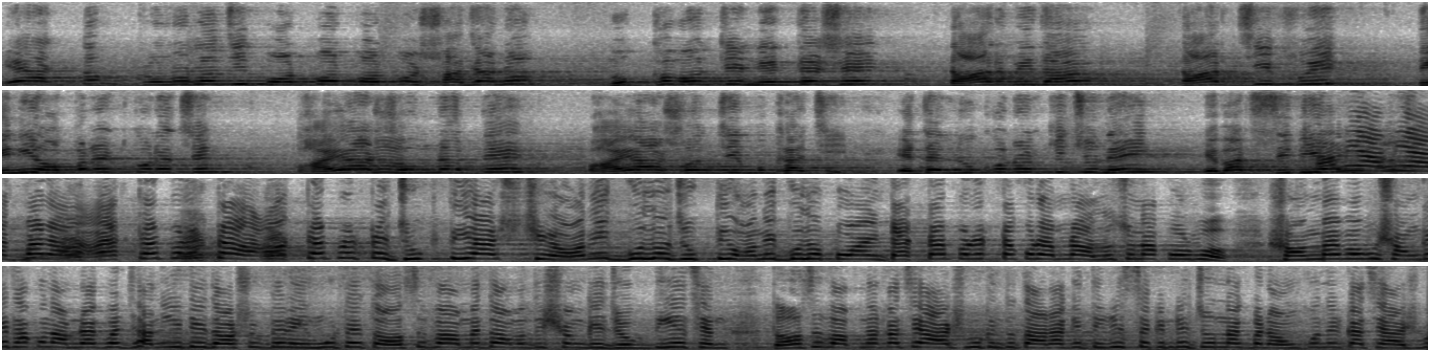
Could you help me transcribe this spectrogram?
এ একদম ক্রোনোলজি পরপর পরপর সাজানো মুখ্যমন্ত্রীর নির্দেশে তার বিধায়ক তার চিফ হুইপ তিনি অপারেট করেছেন। ভায়া সোমনাথ দে ভায়া সঞ্জীব মুখার্জি। এতে লুকোনোর কিছু নেই। এবার সিবিআই আমি আমি একবার একটার পর একটা একটার পর একটা যুক্তি আসছে। অনেকগুলো যুক্তি অনেকগুলো পয়েন্ট একটার পর একটা করে আমরা আলোচনা করব। সন্ময় বাবু সঙ্গে থাকুন আমরা একবার জানিয়ে দিই দর্শকদের এই মুহূর্তে তহসিফ আহমেদও আমাদের সঙ্গে যোগ দিয়েছেন। তহসিফ আপনার কাছে আসব কিন্তু তার আগে তিরিশ সেকেন্ডের জন্য একবার অঙ্কনের কাছে আসব।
